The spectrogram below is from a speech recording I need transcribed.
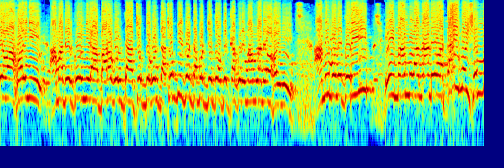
নেওয়া হয়নি। আমাদের কর্মীরা বারো ঘণ্টা, চোদ্দ ঘণ্টা, চব্বিশ ঘণ্টা পর্যন্ত অপেক্ষা করে মামলা নেওয়া হয়নি। আমি মনে করি, এই মামলা না নেওয়াটাই বৈষম্য।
